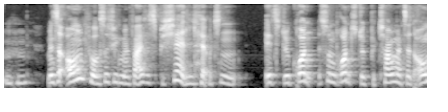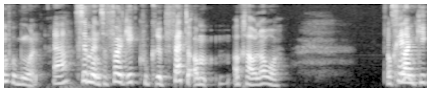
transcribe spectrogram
Mm-hmm. Men så ovenpå, så fik man faktisk specielt lavet sådan et stykke rund, sådan et rundt stykke beton, man satte oven på muren. Ja, Simpelthen, så folk ikke kunne gribe fat om og kravle over. okay. Så langt gik...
